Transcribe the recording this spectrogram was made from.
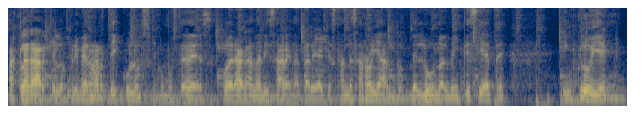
aclarar que los primeros artículos, como ustedes podrán analizar en la tarea que están desarrollando, del 1 al 27, incluyen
